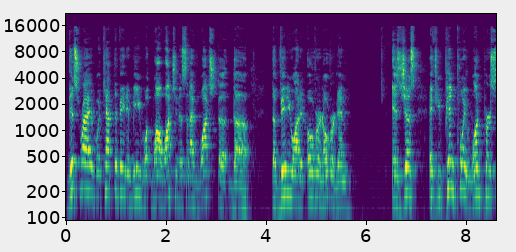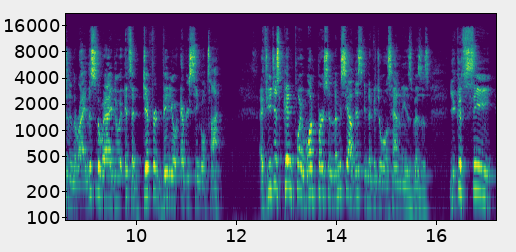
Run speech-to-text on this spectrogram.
This ride, what captivated me while watching this, and I've watched the, the, the video on it over and over again, is just if you pinpoint one person in the ride, this is the way I do it, it's a different video every single time. If you just pinpoint one person, let me see how this individual was handling his business. You could see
